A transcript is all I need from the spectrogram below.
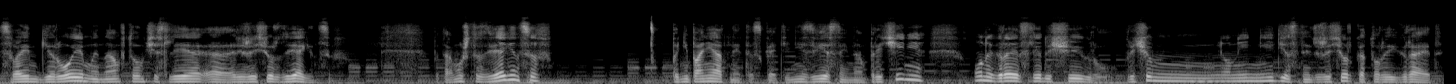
своим героям и нам в том числе э, режиссер Звягинцев. Потому что Звягинцев по непонятной, так сказать, и неизвестной нам причине, он играет следующую игру. Причем он не единственный режиссер, который играет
